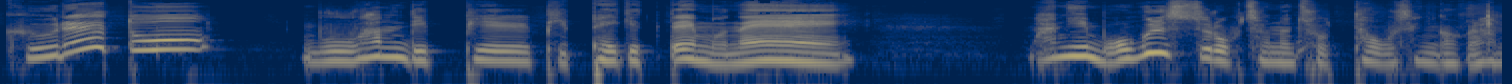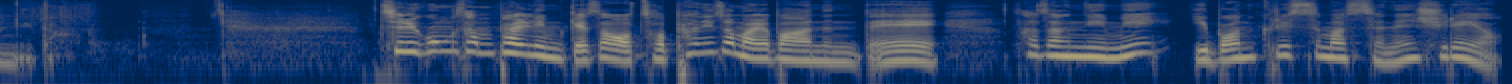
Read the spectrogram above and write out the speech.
그래도 무한 리필 뷔페기 때문에 많이 먹을수록 저는 좋다고 생각을 합니다. 7038님께서 저 편의점 알바하는데 사장님이 이번 크리스마스는 쉬래요.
